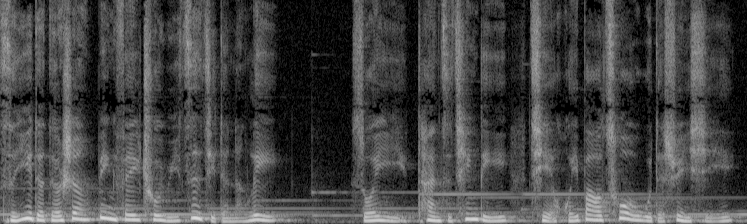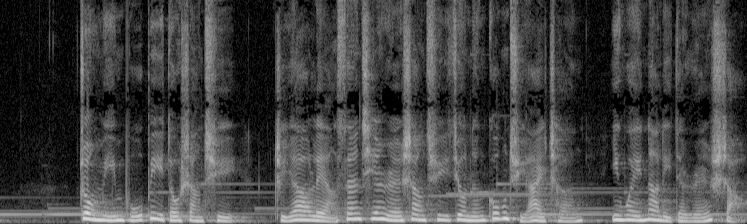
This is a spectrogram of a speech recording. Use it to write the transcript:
此役的得胜并非出于自己的能力，所以探子轻敌且回报错误的讯息。众民不必都上去，只要两三千人上去就能攻取爱城，因为那里的人少。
